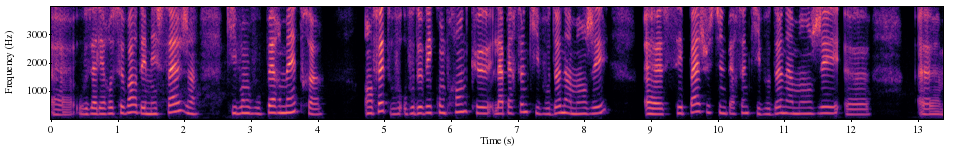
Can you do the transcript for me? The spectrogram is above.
où vous allez recevoir des messages qui vont vous permettre en fait, vous, devez comprendre que la personne qui vous donne à manger, euh, c'est pas juste une personne qui vous donne à manger euh, euh,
